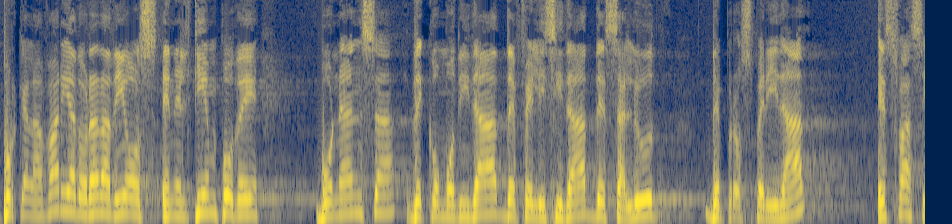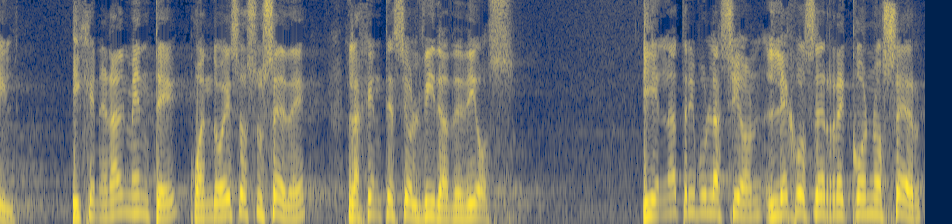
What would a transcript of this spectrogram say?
Porque alabar y adorar a Dios en el tiempo de bonanza, de comodidad, de felicidad, de salud, de prosperidad, es fácil. Y generalmente cuando eso sucede, la gente se olvida de Dios. Y en la tribulación, lejos de reconocer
